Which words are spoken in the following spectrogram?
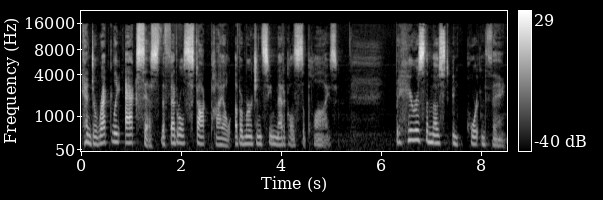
can directly access the federal stockpile of emergency medical supplies. But here is the most important thing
